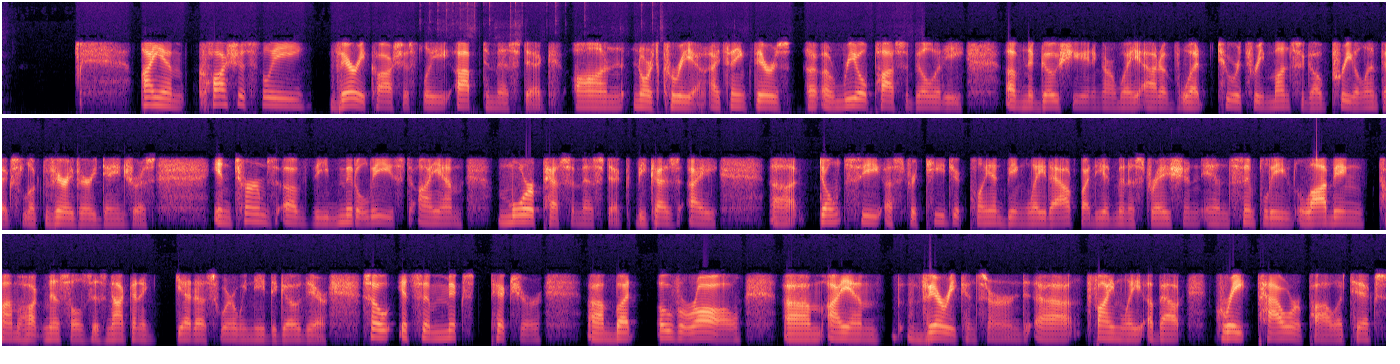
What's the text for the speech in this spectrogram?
I am cautiously very cautiously optimistic on North Korea. I think there's a, a, real possibility of negotiating our way out of what two or three months ago, pre Olympics, looked very, very dangerous. In terms of the Middle East, I am more pessimistic because I uh, don't see a strategic plan being laid out by the administration, and simply lobbing Tomahawk missiles is not going to get us where we need to go there. So it's a mixed picture, uh, but overall, um, I am very concerned, uh, finally, about great power politics.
